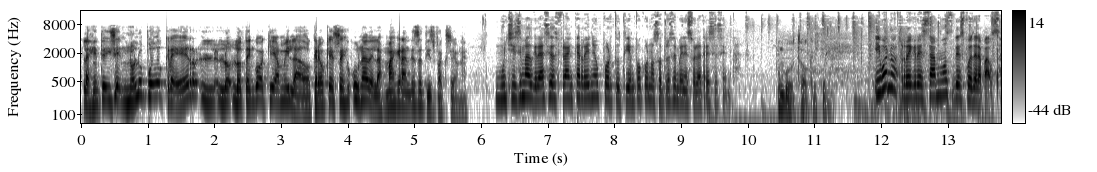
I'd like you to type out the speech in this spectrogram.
la gente dice, no lo puedo creer, lo, lo tengo aquí a mi lado. Creo que esa es una de las más grandes satisfacciones. Muchísimas gracias, Frank Carreño, por tu tiempo con nosotros en Venezuela 360. Un gusto, Cristina. Y bueno, regresamos después de la pausa.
